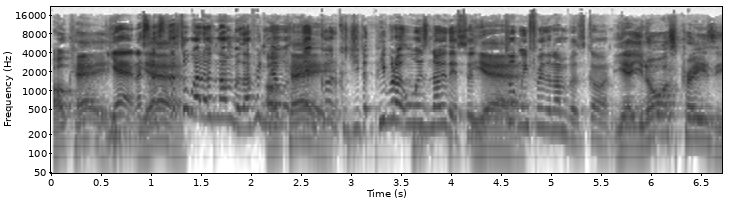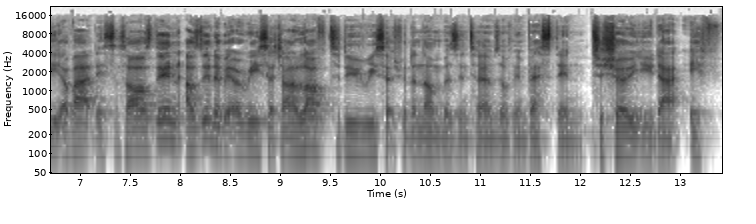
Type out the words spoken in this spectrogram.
Okay. Yeah, let's, yeah. let's, let's talk about those numbers. I think they're, Okay. they're good because people don't always know this. So Yeah. talk me through the numbers. Go on. Yeah, you know what's crazy about this? So I was doing I was doing a bit of research. I love to do research with the numbers in terms of investing to show you that if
